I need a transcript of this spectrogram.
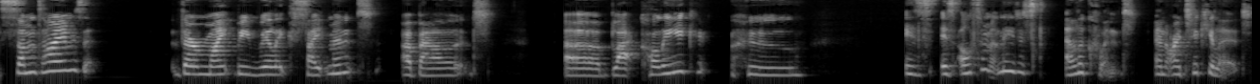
sometimes there might be real excitement about a black colleague who is is ultimately just eloquent and articulate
